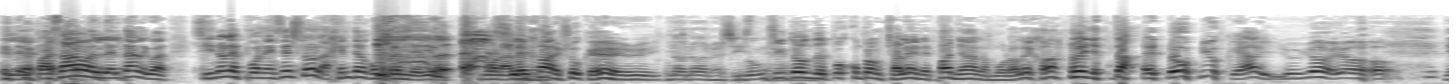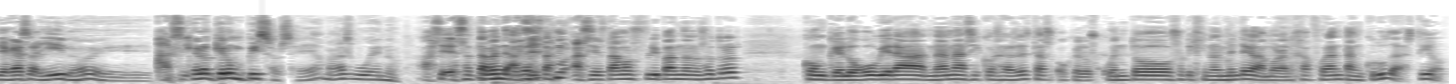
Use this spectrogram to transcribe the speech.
El del pasado, el del tal, igual. Si no les pones eso, la gente no comprende, Dios. Moraleja, ¿eso qué es? No, no, no existe. Un no. sitio donde puedes comprar un chalet en España, la moraleja, ya está, es lo único que hay. Yo, yo, yo. Llegas allí, ¿no? Y Así. quiero, quiero un piso, sea más bueno. Así, exactamente, así estamos, así estamos flipando nosotros con que luego hubiera nanas y cosas de estas, o que los cuentos originalmente que la moraleja fueran tan crudas, tío.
